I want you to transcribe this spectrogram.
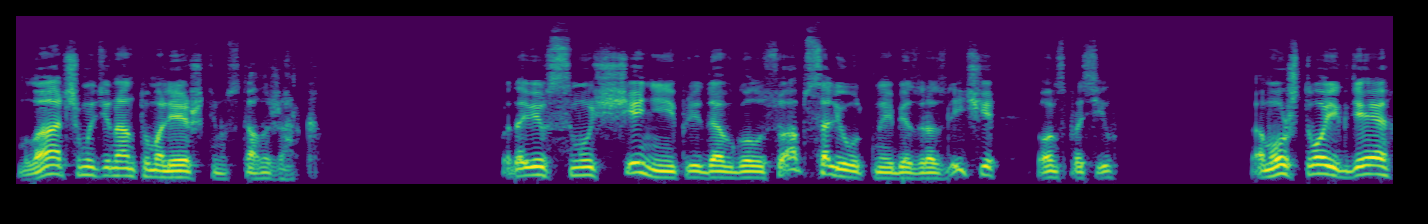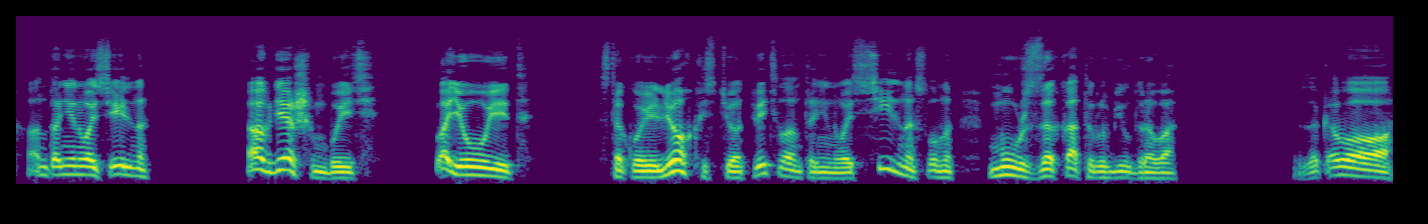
Младшему лейтенанту Малешкину стало жарко. Подавив смущение и придав голосу абсолютное безразличие, он спросил. — А муж твой где, Антонина Васильевна? — А где ж им быть? Воюет. С такой легкостью ответила Антонина Васильевна, словно муж за хаты рубил дрова. — За кого?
